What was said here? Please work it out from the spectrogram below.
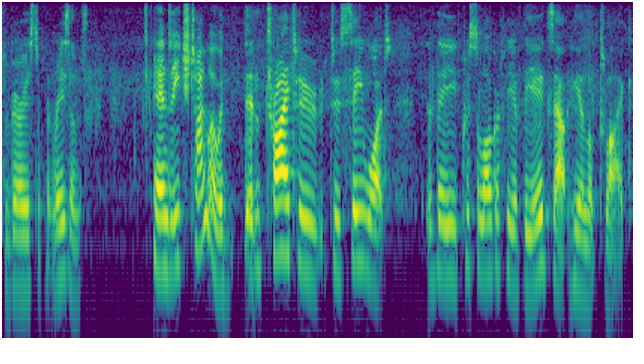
for various different reasons. And each time I would uh, try to, to see what the crystallography of the eggs out here looked like.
